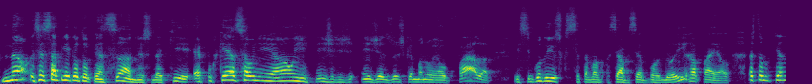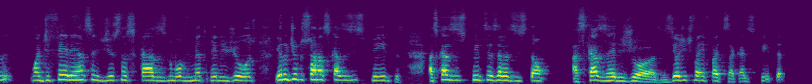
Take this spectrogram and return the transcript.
Não, você sabe o que eu estou pensando nisso daqui? É porque essa união em, Jesus que Emmanuel fala, e segundo isso que você, tava, você abordou aí, Rafael, nós estamos tendo uma diferença disso nas casas, no movimento religioso. Eu não digo só nas casas espíritas. As casas espíritas, elas estão as casas religiosas, e a gente vai enfatizar a casa espírita,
